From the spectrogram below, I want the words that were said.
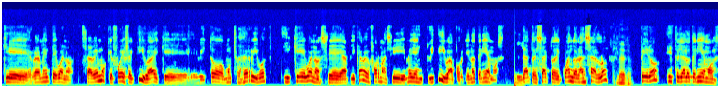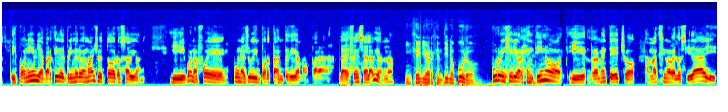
que realmente, bueno, sabemos que fue efectiva y que evitó muchos derribos y que, bueno, se aplicaba en forma así media intuitiva porque no teníamos el dato exacto de cuándo lanzarlo, pero esto ya lo teníamos disponible a partir del primero de mayo en todos los aviones. Y bueno, fue una ayuda importante, digamos, para la defensa del avión, ¿no? Ingenio argentino puro. Puro ingenio argentino y realmente hecho a máxima velocidad y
